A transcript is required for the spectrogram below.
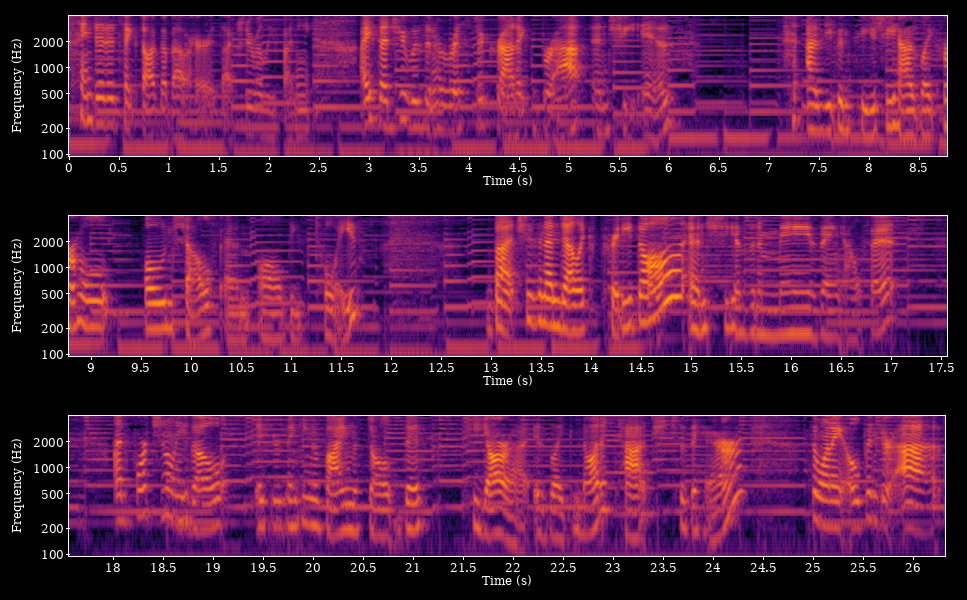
I did a TikTok about her. It's actually really funny. I said she was an aristocratic brat, and she is. As you can see, she has like her whole own shelf and all these toys. But she's an angelic pretty doll and she has an amazing outfit. Unfortunately though, if you're thinking of buying this doll, this tiara is like not attached to the hair. So when I opened her up,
